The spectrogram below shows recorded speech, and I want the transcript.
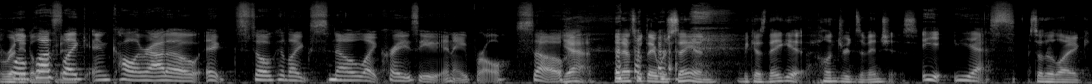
we're ready well, to plus in. like in Colorado, it still could like snow like crazy in April. So yeah, and that's what they were saying because they get hundreds of inches. Y- yes. So they're like,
